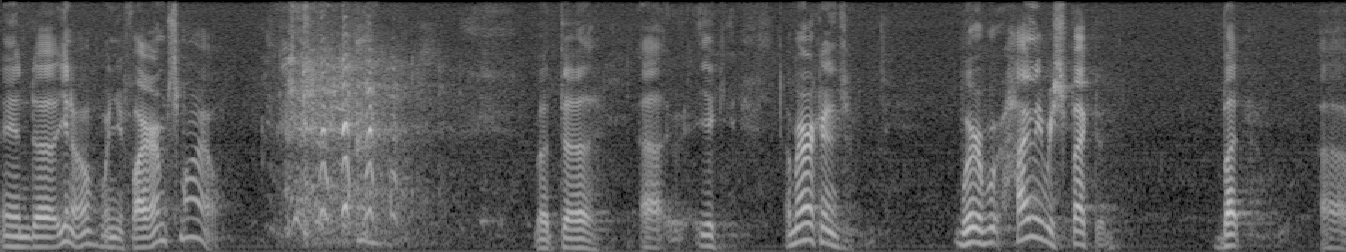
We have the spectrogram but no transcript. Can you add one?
And, uh, you know, when you fire them, smile. but uh, uh, you, Americans, we're, we're, highly respected, but uh,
